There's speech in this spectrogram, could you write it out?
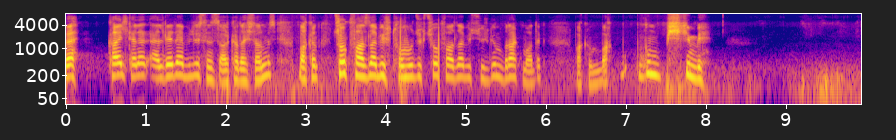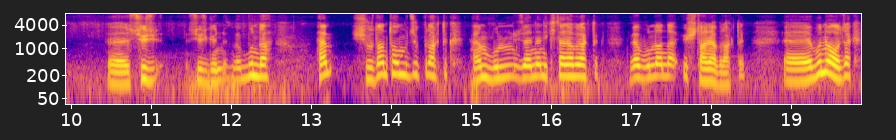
ve kaliteler elde edebilirsiniz arkadaşlarımız. Bakın çok fazla bir tomurcuk, çok fazla bir sürgün bırakmadık. Bakın bak bu- bugün pişkin bir e, sür, sürgün ve bunda hem şuradan tomurcuk bıraktık. Hem bunun üzerinden iki tane bıraktık. Ve bundan da üç tane bıraktık. Ee, bu ne olacak?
